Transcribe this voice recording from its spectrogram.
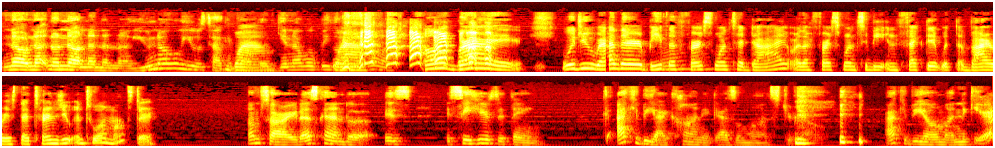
No, no, no, no, no, no, no. You know who you was talking Wow. about. But you know what we Wow. gonna do? All right. Would you rather be the Mhm. first one to die or the first one to be infected with the virus that turns you into a monster? I'm sorry. That's kind of is. See, here's the thing. I could be iconic as a monster. I could be on my Nicki. "Ah,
